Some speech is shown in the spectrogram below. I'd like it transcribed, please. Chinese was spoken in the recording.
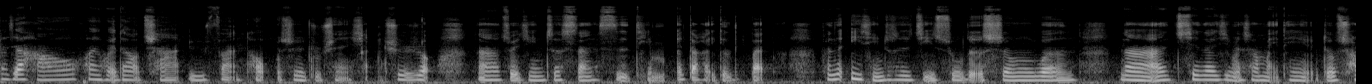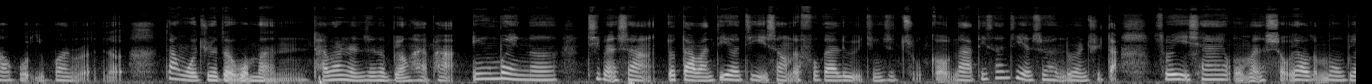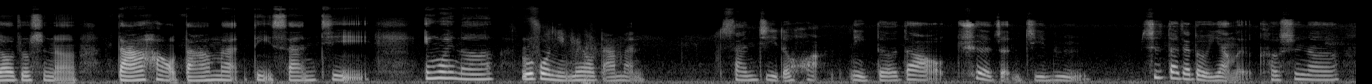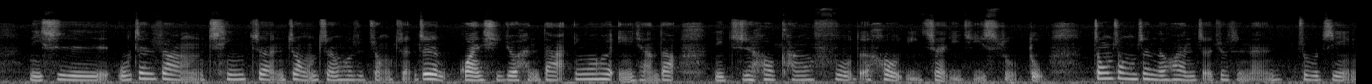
大家好，欢迎回到茶余饭后，我是主持人想吃肉。那最近这三四天，哎，大概一个礼拜吧，反正疫情就是急速的升温。那现在基本上每天也都超过一万人了。但我觉得我们台湾人真的不用害怕，因为呢，基本上有打完第二剂以上的覆盖率已经是足够。那第三剂也是很多人去打，所以现在我们首要的目标就是呢。打好打满第三剂，因为呢，如果你没有打满三剂的话，你得到确诊几率是大家都一样的。可是呢，你是无症状、轻症、重症或是重症，这个关系就很大，因为会影响到你之后康复的后遗症以及速度。中重症的患者就只能住进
